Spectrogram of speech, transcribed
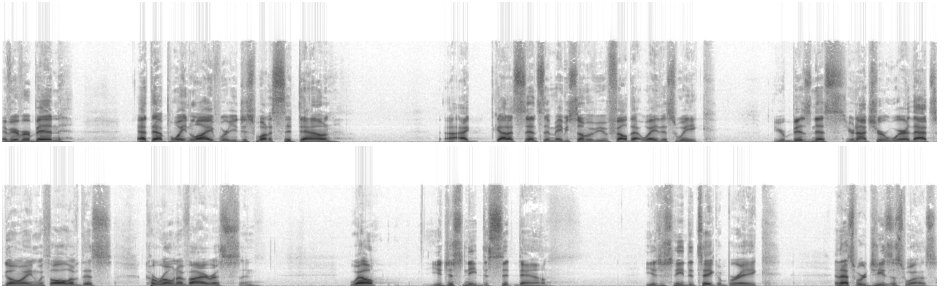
Have you ever been at that point in life where you just want to sit down? I got a sense that maybe some of you have felt that way this week. Your business, you're not sure where that's going with all of this coronavirus. And, well, you just need to sit down. You just need to take a break. And that's where Jesus was.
